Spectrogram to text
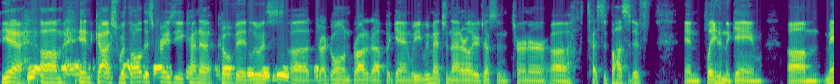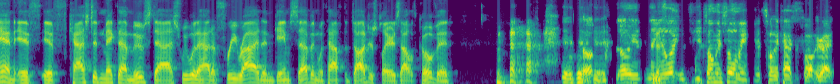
Yeah. Um, and gosh, with all this crazy kind of COVID, Lewis uh, Dragon brought it up again. We we mentioned that earlier. Justin Turner uh, tested positive and played in the game. Um, man, if if Cash didn't make that move, stash, we would have had a free ride in Game Seven with half the Dodgers players out with COVID. oh, no, you, you know what? You, you told me, told me. It's totally Cash's fault. You're right.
